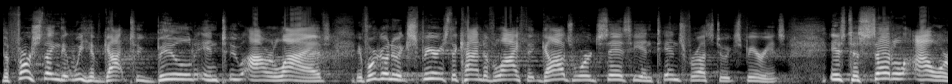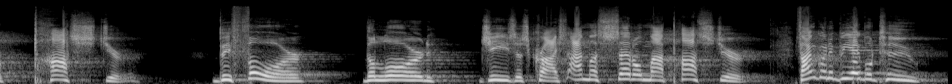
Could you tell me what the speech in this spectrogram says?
The first thing that we have got to build into our lives, if we're going to experience the kind of life that God's Word says He intends for us to experience, is to settle our posture before the Lord Jesus Christ. I must settle my posture. If I'm going to be able to,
